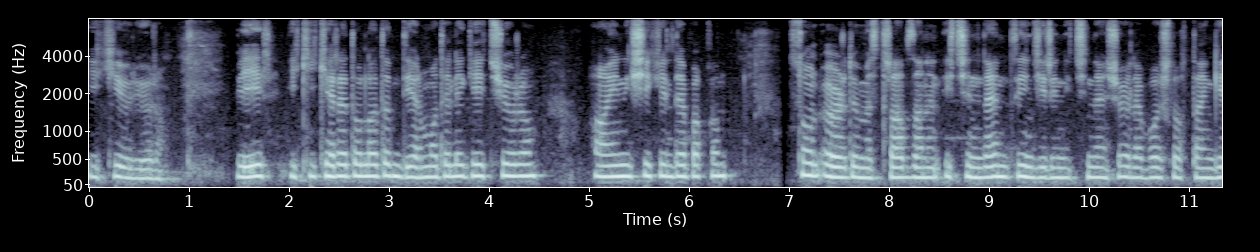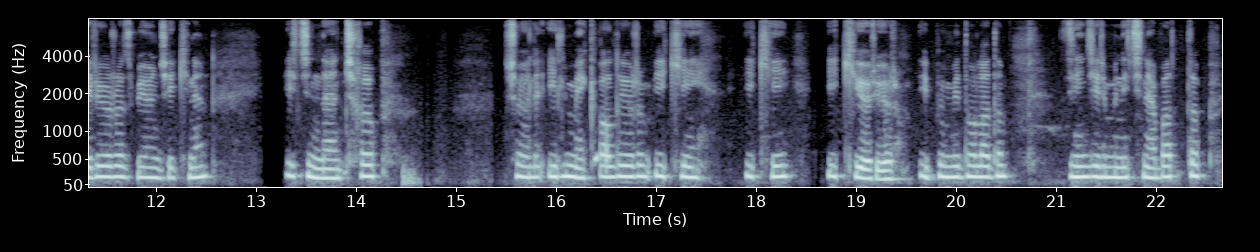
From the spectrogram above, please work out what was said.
2 örüyorum. 1 2 kere doladım. Diğer modele geçiyorum. Aynı şekilde bakın son ördüğümüz trabzanın içinden zincirin içinden şöyle boşluktan giriyoruz. Bir öncekinin içinden çıkıp şöyle ilmek alıyorum. 2 2 2 örüyorum. İpimi doladım. Zincirimin içine battıp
